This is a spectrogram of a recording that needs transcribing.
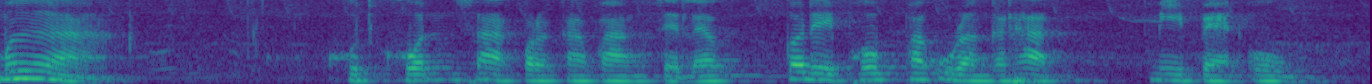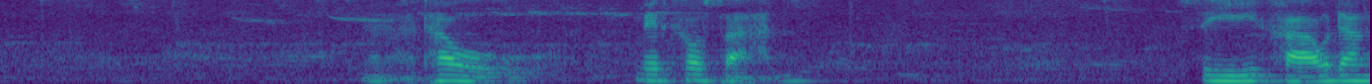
เมื่อขุดค้นซากปรักหักพังเสร็จแล้วก็ได้พบพระอุรังคธาตุมี 8 องค์ เท่าเม็ดข้าวสาร สีขาวดัง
